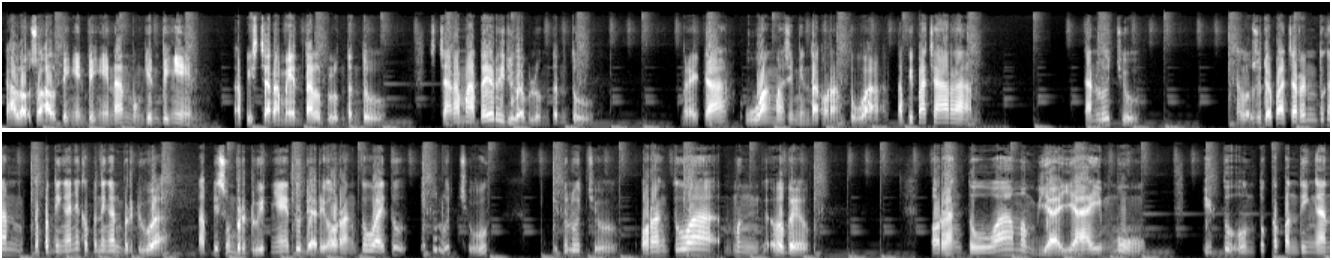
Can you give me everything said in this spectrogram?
Kalau soal pingin pinginan mungkin pingin tapi secara mental belum tentu. Secara materi juga belum tentu mereka uang masih minta orang tua tapi pacaran. Kan lucu. Kalau sudah pacaran itu kan kepentingannya kepentingan berdua tapi sumber duitnya itu dari orang tua itu itu lucu. Itu lucu. Orang tua meng, apa ya? Orang tua membiayaimu itu untuk kepentingan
